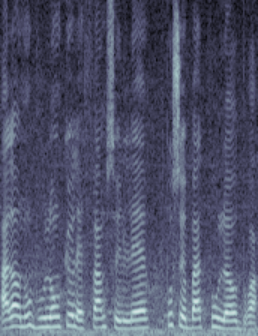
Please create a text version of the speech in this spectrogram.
Alors nous voulons que les femmes se lèvent pour se battre pour leurs droits.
